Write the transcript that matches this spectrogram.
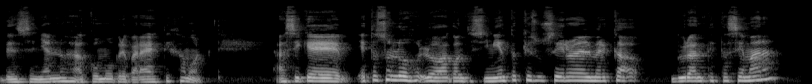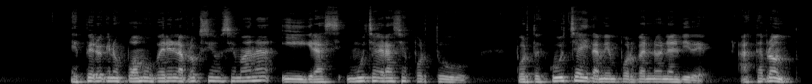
de enseñarnos a cómo preparar este jamón. Así que estos son los, acontecimientos que sucedieron en el mercado durante esta semana. Espero que nos podamos ver en la próxima semana y muchas gracias por tu, por tu escucha y también por vernos en el video. Hasta pronto.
